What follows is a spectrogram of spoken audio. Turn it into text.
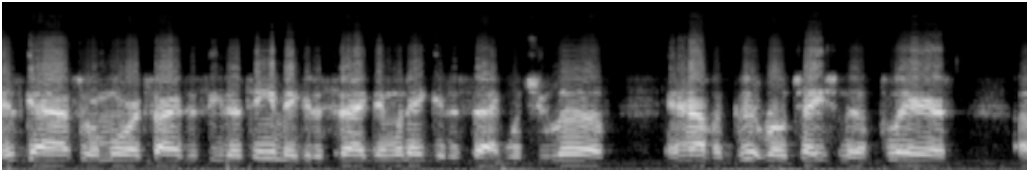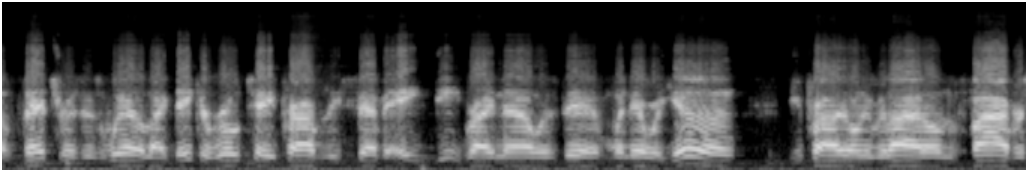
it's guys who are more excited to see their teammate get a sack than when they get a sack, which you love, and have a good rotation of players, of veterans as well. Like they can rotate probably seven, eight deep right now. Is there when they were young, you probably only relied on the five or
